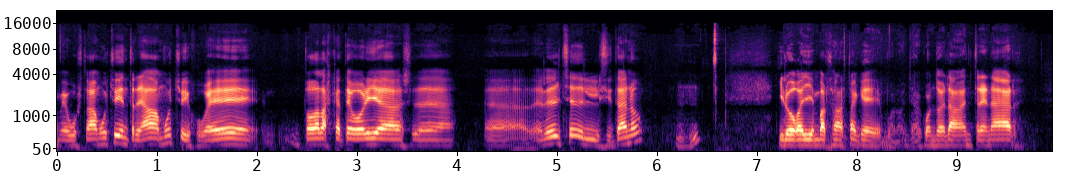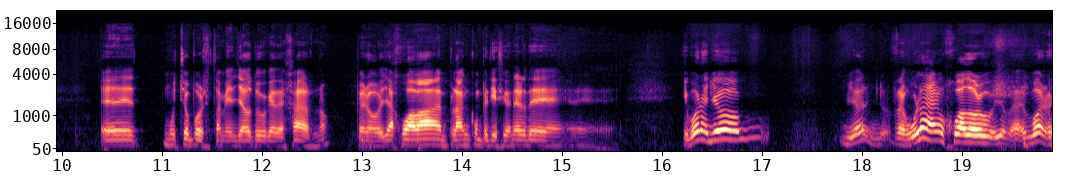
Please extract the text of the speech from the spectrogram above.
me gustaba mucho y entrenaba mucho y jugué todas las categorías eh, del Elche, del Licitano, y luego allí en Barcelona hasta que, bueno, ya cuando era entrenar eh, mucho, pues también ya lo tuve que dejar, ¿no? Pero ya jugaba en plan competiciones de... de y bueno, yo, yo regular, un jugador, bueno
